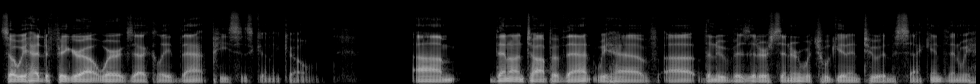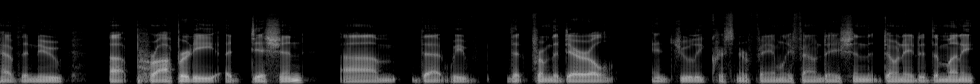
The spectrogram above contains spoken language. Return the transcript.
So we had to figure out where exactly that piece is going to go. Um, then on top of that, we have uh, the new visitor center, which we'll get into in a second. Then we have the new uh, property addition um, that we've that from the Daryl and Julie Christner Family Foundation that donated the money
